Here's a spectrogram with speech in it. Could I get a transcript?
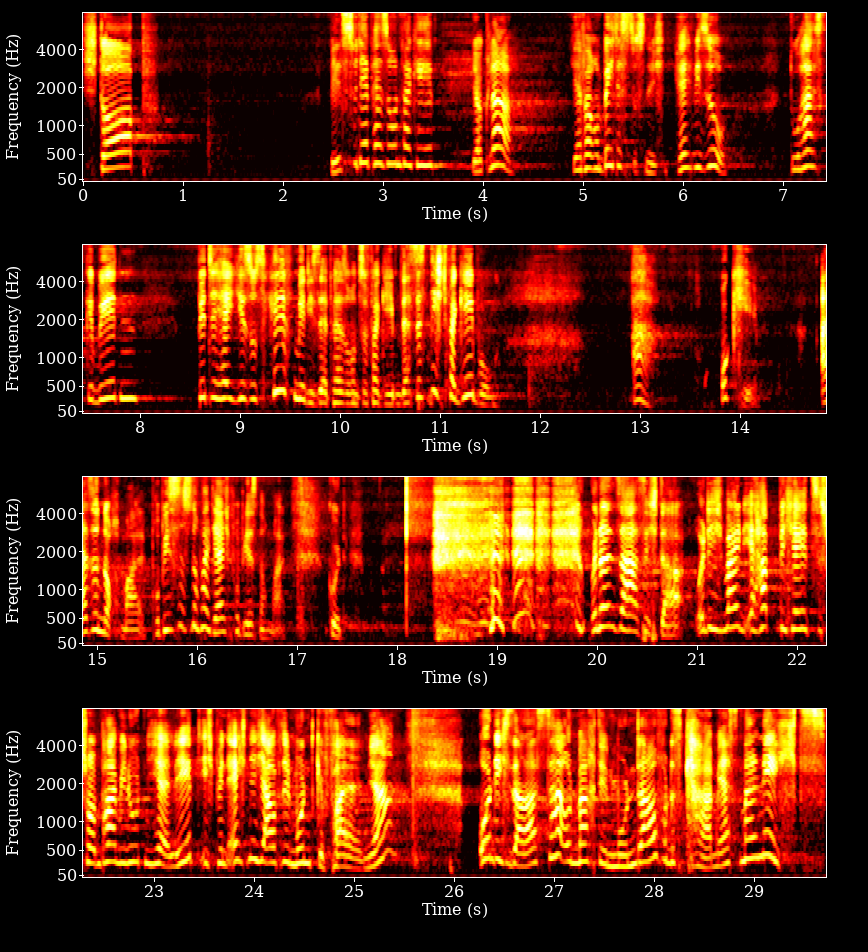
Stopp. Willst du der Person vergeben? Ja klar. Ja, warum betest du es nicht? Hä, wieso? Du hast gebeten, bitte Herr Jesus, hilf mir, dieser Person zu vergeben. Das ist nicht Vergebung. Ah, okay. Also nochmal. Probierst du es nochmal? Ja, ich probiere es nochmal. Gut. und dann saß ich da. Und ich meine, ihr habt mich ja jetzt schon ein paar Minuten hier erlebt. Ich bin echt nicht auf den Mund gefallen, ja? Und ich saß da und machte den Mund auf und es kam erst mal nichts.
